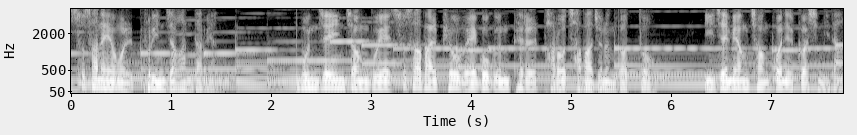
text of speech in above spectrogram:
수사 내용을 불인정한다면 문재인 정부의 수사 발표 왜곡 은폐를 바로 잡아주는 것도 이재명 정권일 것입니다.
